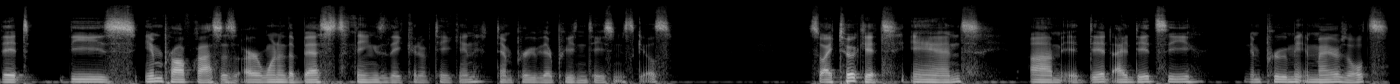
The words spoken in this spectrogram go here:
that these improv classes are one of the best things they could have taken to improve their presentation skills. So I took it, and um, it did. I did see an improvement in my results.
